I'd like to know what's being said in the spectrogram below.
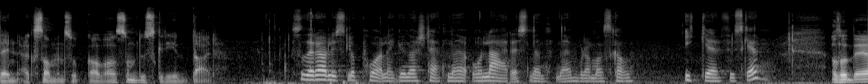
den eksamensoppgaven som du skriver der. Så dere har lyst til å pålegge universitetene å lære studentene hvordan man skal ikke fuske? Altså Det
